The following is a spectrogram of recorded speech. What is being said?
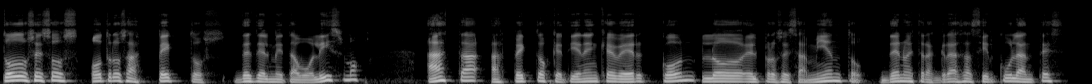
todos esos otros aspectos, desde el metabolismo hasta aspectos que tienen que ver con el procesamiento de nuestras grasas circulantes,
